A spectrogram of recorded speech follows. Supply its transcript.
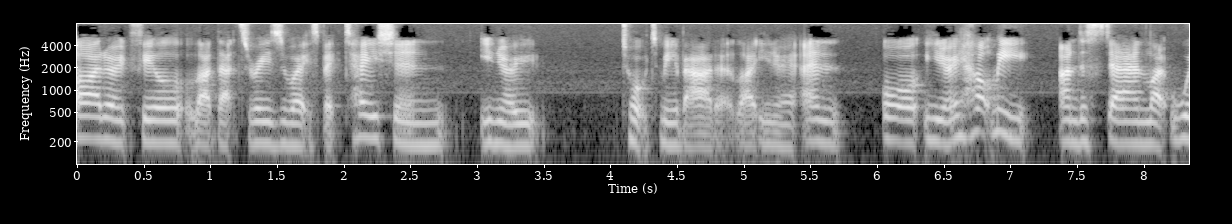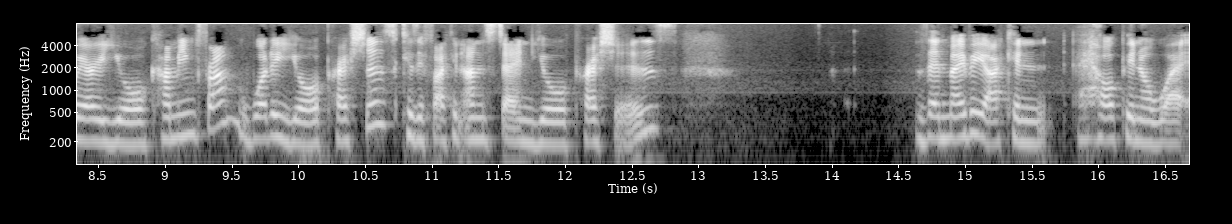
I don't feel like that's a reasonable expectation. You know, talk to me about it. Like, you know, and, or, you know, help me understand like where you're coming from what are your pressures because if i can understand your pressures then maybe i can help in a way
